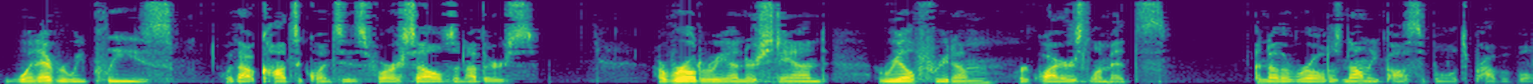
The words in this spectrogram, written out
whenever we please without consequences for ourselves and others. A world where we understand real freedom requires limits. Another world is not only possible, it's probable.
